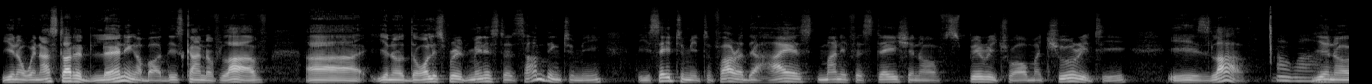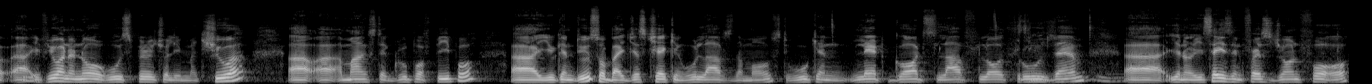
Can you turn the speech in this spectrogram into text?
you know, when I started learning about this kind of love, uh, you know, the Holy Spirit ministered something to me. He said to me, Tafara, the highest manifestation of spiritual maturity is love. Oh, wow. You know, uh, if you want to know who's spiritually mature uh, uh, amongst a group of people, uh, you can do so by just checking who loves the most, who can let God's love flow through them. Uh, you know, he says in First John 4,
